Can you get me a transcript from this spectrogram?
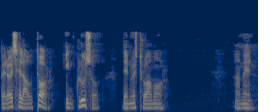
pero es el autor incluso de nuestro amor. Amén.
